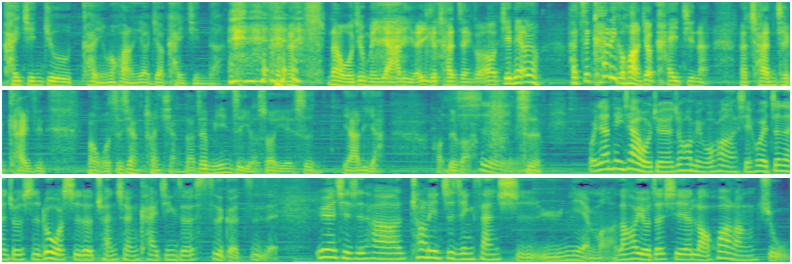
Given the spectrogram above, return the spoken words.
开金，就看有没有画廊要叫开金的，那我就没压力了。一个传承一个哦，今天哎呦。还真开了一个画廊叫开金啊，那传承开金，那我是这样突然想到，这名字有时候也是压力啊，好对吧？是是，我这样听下来，我觉得中华民国画廊协会真的就是落实了传承开金这四个字哎，因为其实它创立至今三十余年嘛，然后有这些老画廊主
